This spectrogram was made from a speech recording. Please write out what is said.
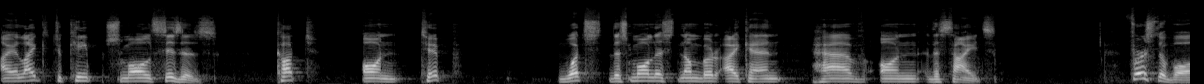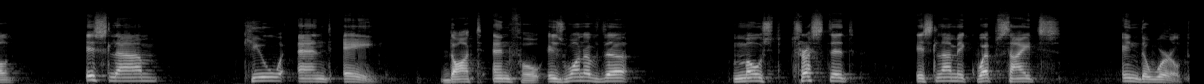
I like to keep small scissors, cut on tip. What's the smallest number I can have on the sides? First of all, Islam Q&A dot info is one of the most trusted Islamic websites in the world.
